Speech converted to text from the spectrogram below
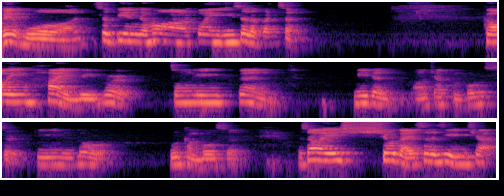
OK，我这边的话，关于音色的分层，高音 High、Reverb、中音 band，middle，然后加 Composer、低音 Low、Root Composer，我稍微修改设计一下。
